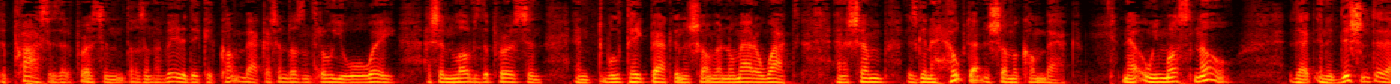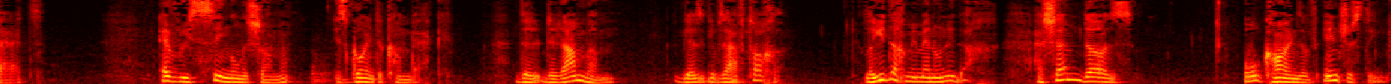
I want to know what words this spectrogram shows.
the process that a person doesn't evade it. They could come back. Hashem doesn't throw you away. Hashem loves the person and will take back the neshama no matter what. And Hashem is going to help that neshama come back. Now we must know that in addition to that, every single neshama is going to come back. The, the Rambam gives, gives a haftocha. Lo yidach mimenu nidach. Hashem does all kinds of interesting,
